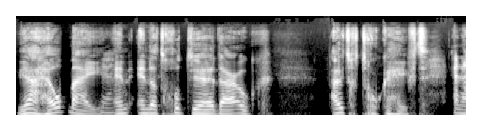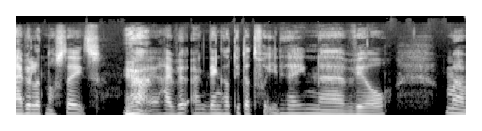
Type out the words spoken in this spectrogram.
ja, help mij. Ja. En, en dat God je daar ook uitgetrokken heeft. En hij wil het nog steeds. Ja, Hij, wil, ik denk dat hij dat voor iedereen eh, wil. Maar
